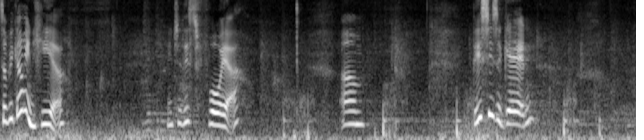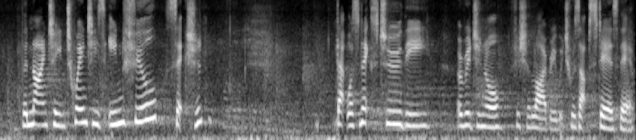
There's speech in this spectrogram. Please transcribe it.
So we go in here into this foyer. Um, this is again the 1920s infill section that was next to the original Fisher Library, which was upstairs there.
